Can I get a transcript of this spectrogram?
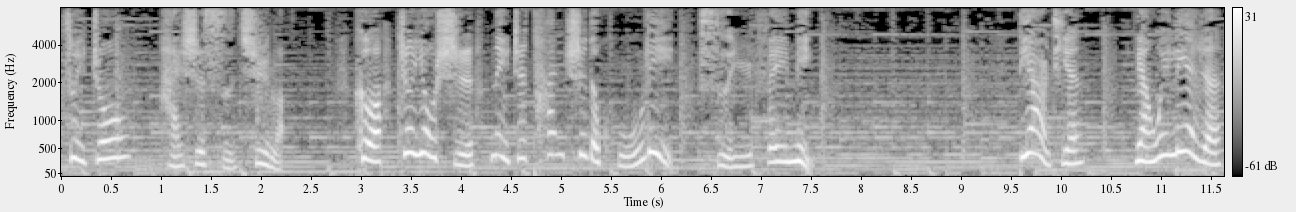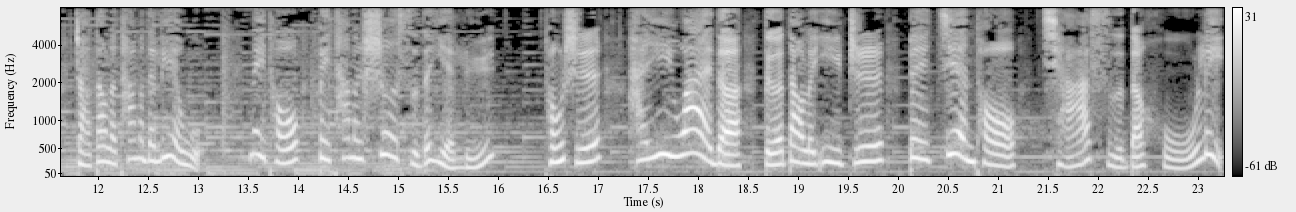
最终还是死去了。可这又使那只贪吃的狐狸死于非命。第二天，两位猎人找到了他们的猎物——那头被他们射死的野驴，同时还意外的得到了一只被箭头卡死的狐狸。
